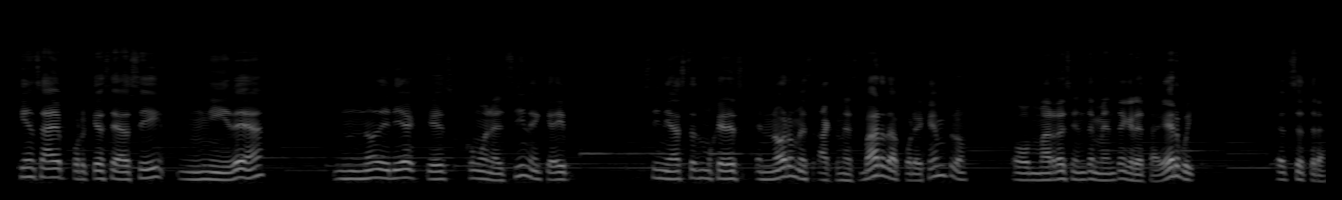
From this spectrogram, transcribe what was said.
Quién sabe por qué sea así, ni idea. No diría que es como en el cine, que hay cineastas mujeres enormes, Agnes Barda, por ejemplo, o más recientemente Greta Gerwig, etc.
